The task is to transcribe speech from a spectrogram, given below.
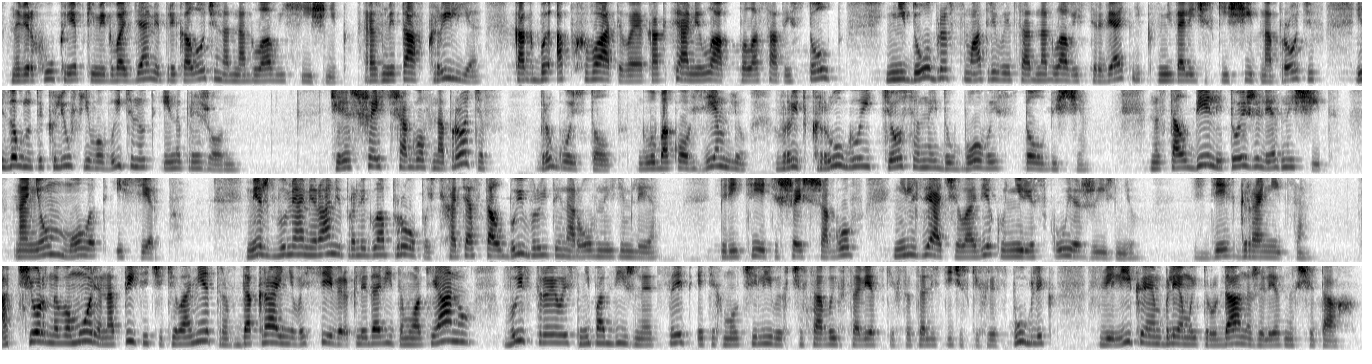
Наверху крепкими гвоздями приколочен одноглавый хищник. Разметав крылья, как бы обхватывая когтями лап полосатый столб, Недобро всматривается одноглавый стервятник в металлический щит напротив, изогнутый клюв его вытянут и напряжен. Через шесть шагов напротив другой столб, глубоко в землю, врыт круглый, тесанный дубовый столбище. На столбе литой железный щит, на нем молот и серп. Между двумя мирами пролегла пропасть, хотя столбы врыты на ровной земле. Перейти эти шесть шагов нельзя человеку, не рискуя жизнью. Здесь граница. От Черного моря на тысячи километров до крайнего севера к Ледовитому океану выстроилась неподвижная цепь этих молчаливых часовых советских социалистических республик с великой эмблемой труда на железных щитах.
